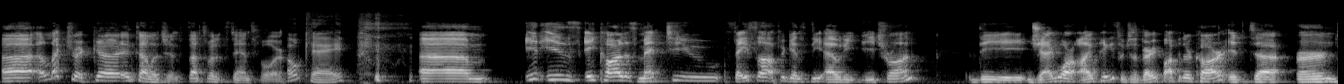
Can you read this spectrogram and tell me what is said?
Uh, electric uh, intelligence. That's what it stands for. Okay. Um, it is a car that's meant to face off against the Audi e-tron, the Jaguar I-Pace, which is a very popular car. It uh, earned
